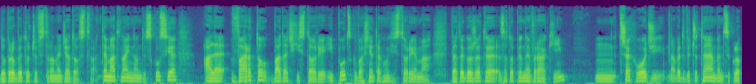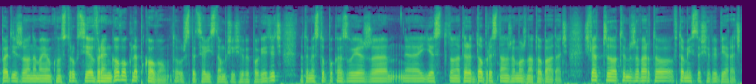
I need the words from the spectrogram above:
dobrobytu, czy w stronę stronę dziadostwa. Temat na inną dyskusję, ale warto badać historię i Puck właśnie taką historię ma, dlatego że te zatopione wraki trzech łodzi. Nawet wyczytałem w encyklopedii, że one mają konstrukcję wręgowo-klepkową. To już specjalista musi się wypowiedzieć. Natomiast to pokazuje, że e, jest to na tyle dobry stan, że można to badać. Świadczy o tym, że warto w to miejsce się wybierać.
